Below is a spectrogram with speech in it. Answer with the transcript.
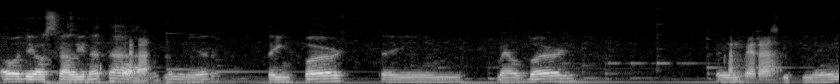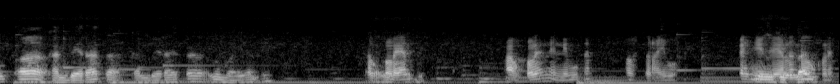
oh di Australia ta Ya. liar ting Perth ting Melbourne ting Canberra. Sydney ah Canberra ta Canberra itu lumayan eh. Auckland. Auckland ini bukan Australia bukan. Eh New New Zealand Zealand. Auckland.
